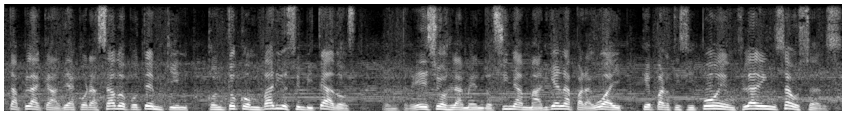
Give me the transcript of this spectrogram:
Esta placa de acorazado Potemkin contó con varios invitados, entre ellos la mendocina Mariana Paraguay, que participó en Flying Saucers.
